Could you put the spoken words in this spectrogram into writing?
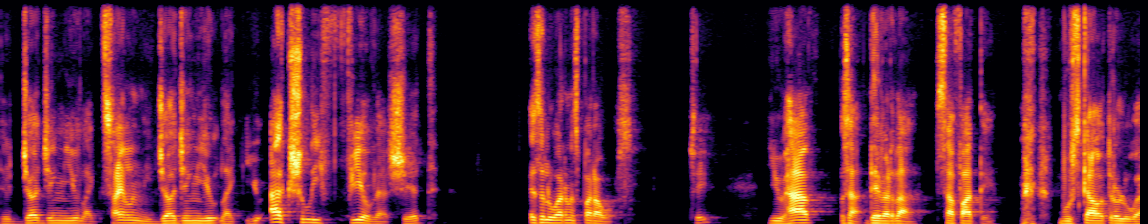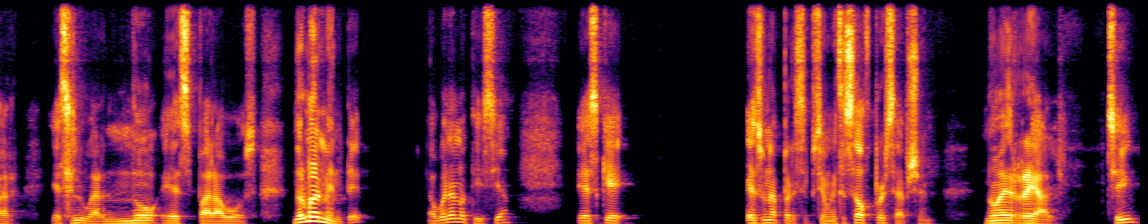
they're judging you, like silently judging you, like you actually feel that shit, ese lugar no es para vos, ¿sí? You have, o sea, de verdad, zafate, busca otro lugar, ese lugar no es para vos. Normalmente, la buena noticia es que es una percepción, es self-perception, no es real, ¿sí?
